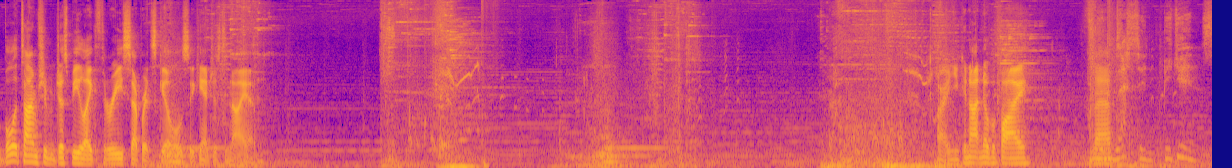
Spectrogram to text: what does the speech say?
Bullet time should just be, like, three separate skills. You can't just deny it. Alright, you cannot Nopeify that. Your lesson begins.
